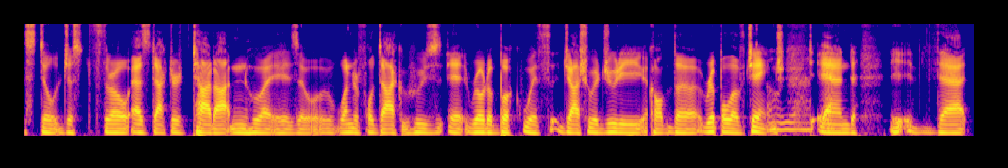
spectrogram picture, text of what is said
still just throw as Dr. Todd Otten, who is a wonderful doc who's uh, wrote a book with Joshua Judy called The Ripple of Change. Oh, yeah. And i that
